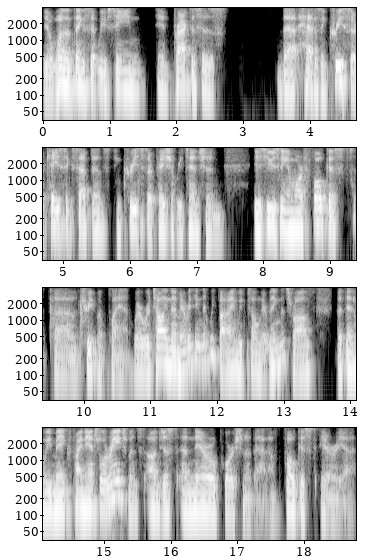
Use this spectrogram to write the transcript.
you know, one of the things that we've seen in practices that has increased their case acceptance, increased their patient retention, is using a more focused uh, treatment plan where we're telling them everything that we find, we tell them everything that's wrong, but then we make financial arrangements on just a narrow portion of that, a focused area.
